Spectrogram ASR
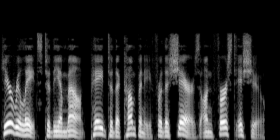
here relates to the amount paid to the company for the shares on first issue,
